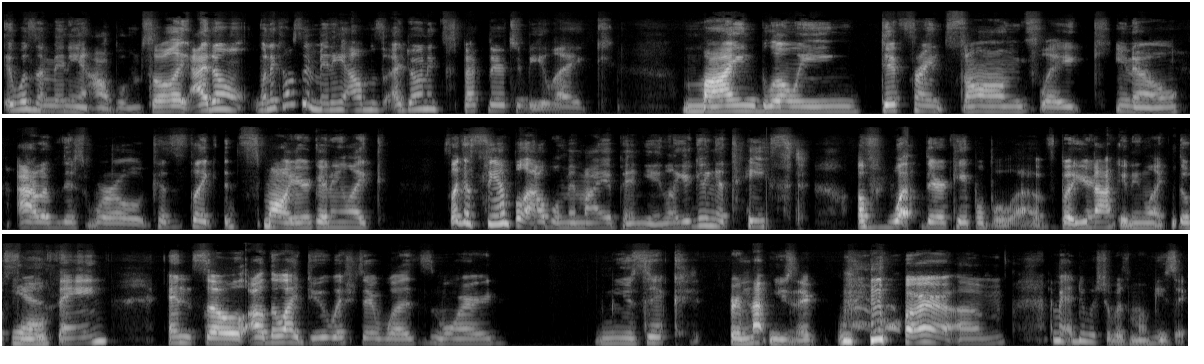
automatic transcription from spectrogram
it was a mini album, so like I don't when it comes to mini albums, I don't expect there to be like mind blowing different songs like you know out of this world because like it's small. You're getting like it's like a sample album in my opinion. Like you're getting a taste of what they're capable of, but you're not getting like the full Yeah. thing. And so, although I do wish there was more music or not music or um I mean I do wish there was more music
